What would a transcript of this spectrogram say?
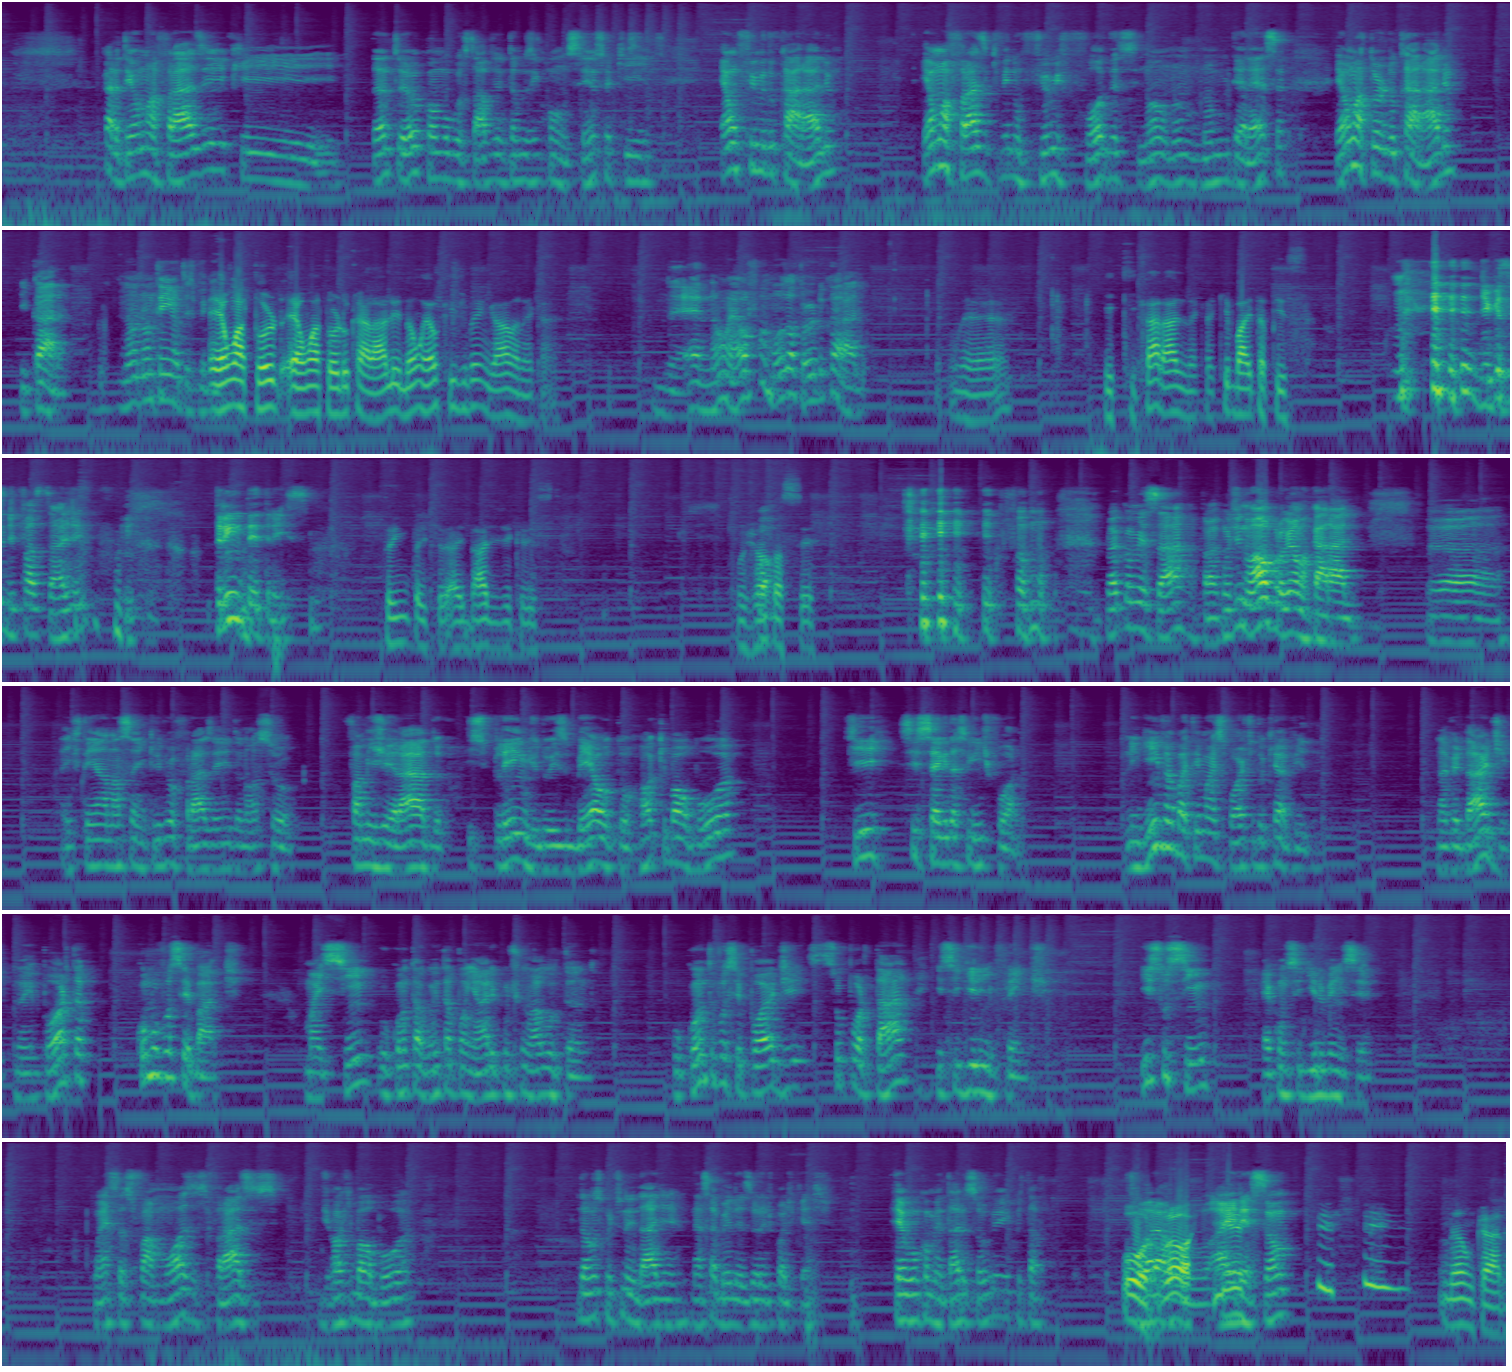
cara, tem uma frase que tanto eu como o Gustavo tentamos em consenso que é um filme do caralho. É uma frase que vem num filme, foda-se, não, não, não me interessa. É um ator do caralho. E, cara, não, não tem outra explicação. É um ator, é um ator do caralho e não é o Kid Bengala, né, cara? É, não é o famoso ator do caralho. É. E que caralho, né, cara? Que baita pista. Diga-se de passagem. 33. 33, a idade de Cristo. O JC. Vamos. Vai começar, para continuar o programa, caralho. Ah, a gente tem a nossa incrível frase aí do nosso famigerado, esplêndido, esbelto Rock Balboa, que se segue da seguinte forma: Ninguém vai bater mais forte do que a vida. Na verdade, não importa como você bate, mas sim o quanto aguenta apanhar e continuar lutando. O quanto você pode suportar e seguir em frente. Isso sim é conseguir vencer. Com essas famosas frases de Rock Balboa, damos continuidade nessa belezura de podcast. Tem algum comentário sobre, Gustavo? Ô, Fora o- Rock. a ereção. Não, cara.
